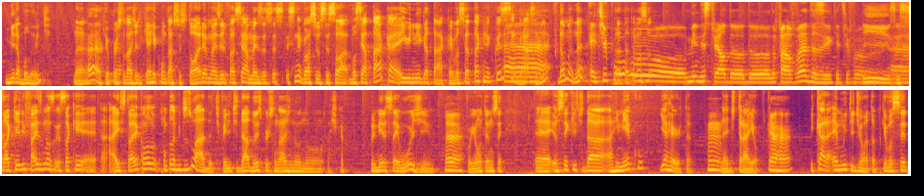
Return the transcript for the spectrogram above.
mirabolante, né? É, Porque o personagem ele quer recontar a sua história, mas ele fala assim: ah, mas esse, esse negócio de você só. Você ataca e o inimigo ataca. E você ataca e coisa sem Ah. graça, né? Dá uma, né? É tipo Dá- dá o Ministerial do, do, do Final Fantasy, que tipo. Isso, ah, só que ele faz umas. Só que é, a história é com- completamente zoada. Tipo, ele te dá dois personagens no. no- acho que a primeira saiu hoje, é. foi ontem, eu não sei. É, eu sei que ele te dá a Rimeko e a Herta, Hum. né? De trial. Aham. E, cara, é muito idiota, porque você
